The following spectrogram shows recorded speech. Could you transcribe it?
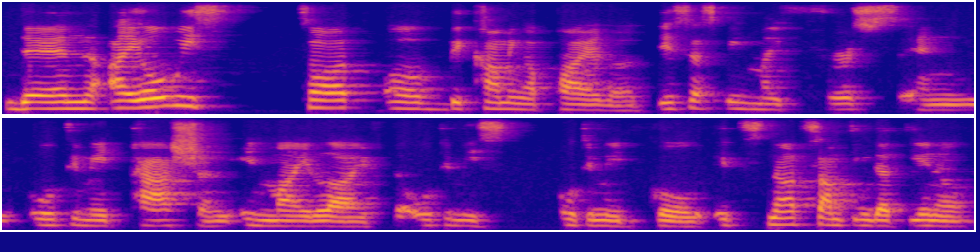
Then I always thought of becoming a pilot. This has been my first and ultimate passion in my life, the ultimate ultimate goal. It's not something that you know,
